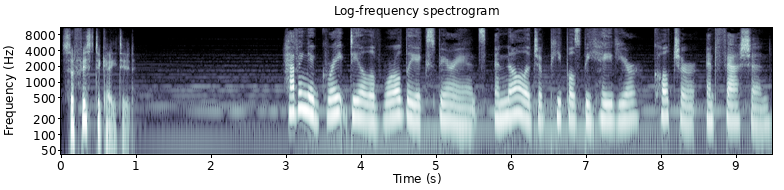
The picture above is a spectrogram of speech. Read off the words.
Sophisticated Having a great deal of worldly experience and knowledge of people's behavior, culture, and fashion.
